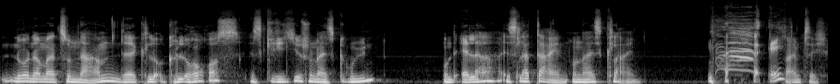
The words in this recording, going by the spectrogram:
nur nochmal zum Namen, der Chl Chloros ist griechisch und heißt grün und Ella ist Latein und heißt klein. Echt? Reimt sich.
